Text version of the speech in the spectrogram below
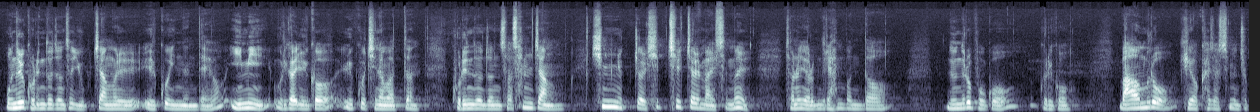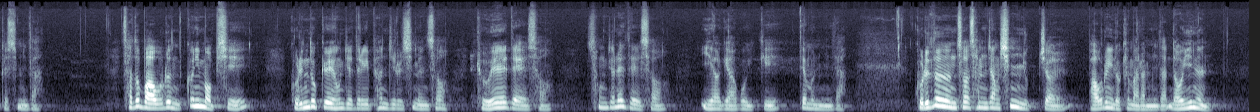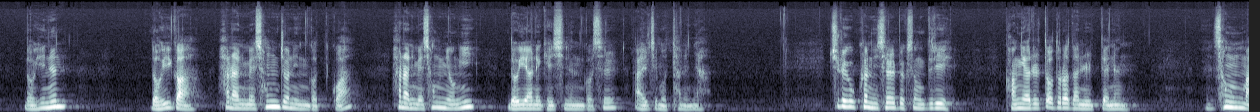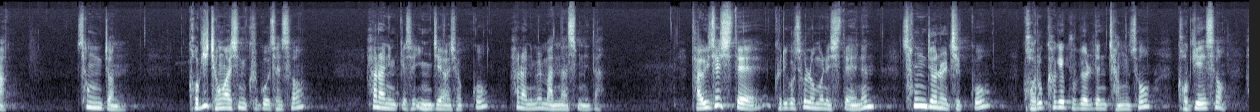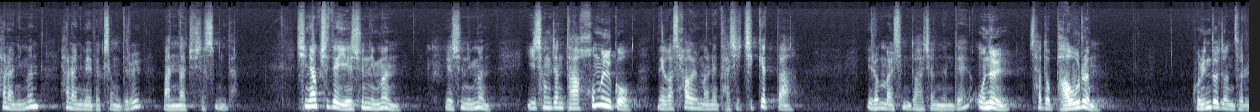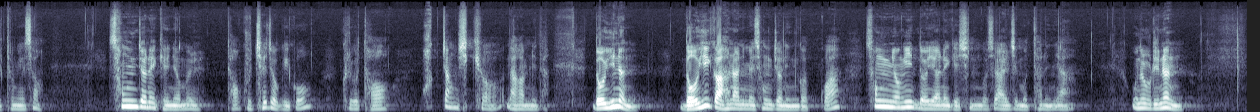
오늘 고린도전서 6장을 읽고 있는데요. 이미 우리가 읽어 읽고 지나왔던 고린도전서 3장 16절, 17절 말씀을 저는 여러분들이 한 번 더 눈으로 보고 그리고 마음으로 기억하셨으면 좋겠습니다. 사도 바울은 끊임없이 고린도 교회 형제들에게 편지를 쓰면서 교회에 대해서 성전에 대해서 이야기하고 있기 때문입니다. 고린도전서 3장 16절 바울은 이렇게 말합니다. 너희는 너희는 너희가 하나님의 성전인 것과 하나님의 성령이 너희 안에 계시는 것을 알지 못하느냐. 출애굽한 이스라엘 백성들이 광야를 떠돌아다닐 때는 성막, 성전 거기 정하신 그곳에서 하나님께서 임재하셨고 하나님을 만났습니다. 다윗의 시대 그리고 솔로몬의 시대에는 성전을 짓고 거룩하게 구별된 장소 거기에서 하나님은 하나님의 백성들을 만나 주셨습니다. 신약 시대 예수님은 예수님은 이 성전 다 허물고 내가 사흘 만에 다시 짓겠다 이런 말씀도 하셨는데 오늘 사도 바울은 고린도전서를 통해서 성전의 개념을 더 구체적이고 그리고 더 확장시켜 나갑니다. 너희는 너희가 하나님의 성전인 것과 성령이 너희 안에 계시는 것을 알지 못하느냐. 오늘 우리는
